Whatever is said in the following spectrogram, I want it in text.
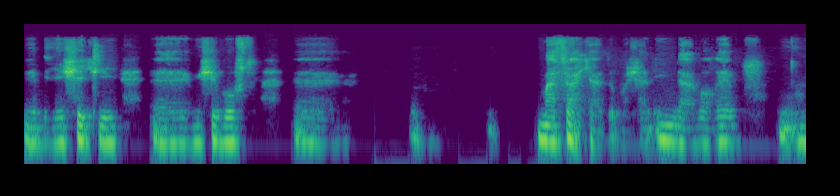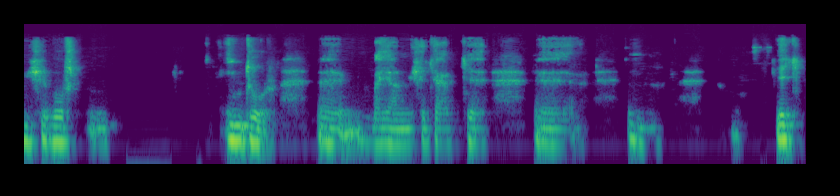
به یه شکلی میشه گفت مطرح کرده باشن. این در واقع میشه گفت اینطور بیان میشه کرد که یک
